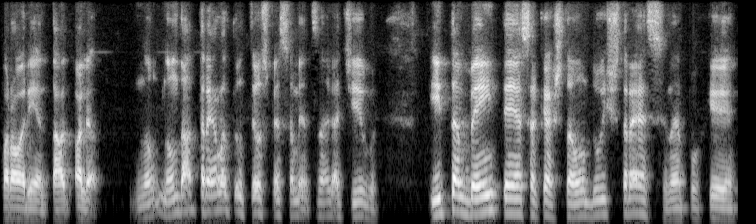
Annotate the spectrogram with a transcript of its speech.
para orientar. Olha, não, não dá trela dos teus pensamentos negativos. E também tem essa questão do estresse, né? Porque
